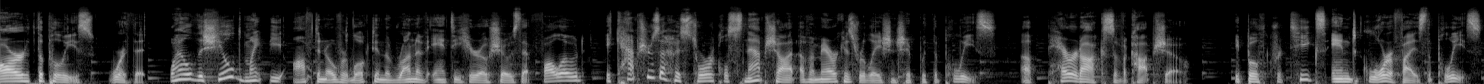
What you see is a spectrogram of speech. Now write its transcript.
Are the police worth it? While The Shield might be often overlooked in the run of anti hero shows that followed, it captures a historical snapshot of America's relationship with the police, a paradox of a cop show. It both critiques and glorifies the police.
